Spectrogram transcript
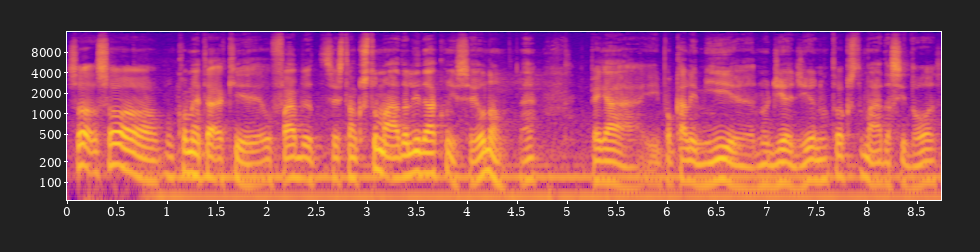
só, só um comentário aqui, o Fábio, vocês estão acostumados a lidar com isso, eu não, né? Pegar hipocalemia no dia a dia, eu não estou acostumado, acidose.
